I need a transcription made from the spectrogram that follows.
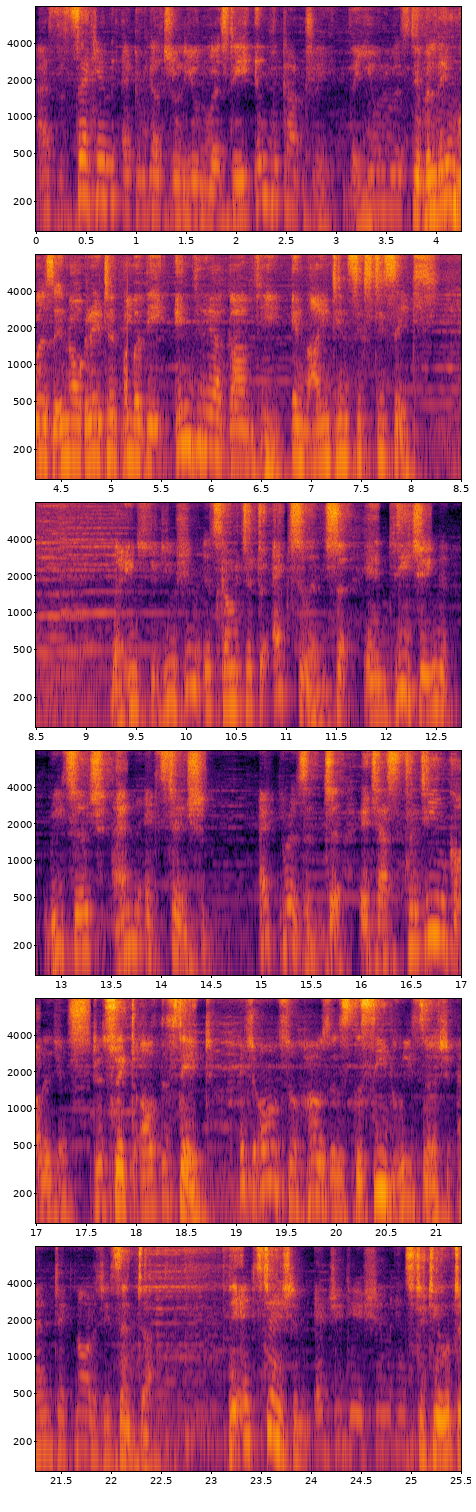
as the second agricultural university in the country, the university building was inaugurated by the Indira Gandhi in 1966. The institution is committed to excellence in teaching, research and extension. At present, it has 13 colleges, district of the state. It also houses the Seed Research and Technology Center, the Extension Education Institute,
